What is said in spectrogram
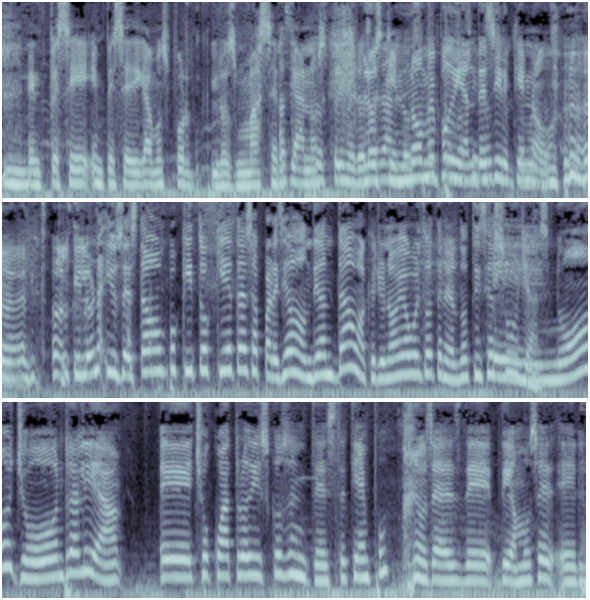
Empecé, empecé, digamos, por los más cercanos, los que los no me podían y decir que no. los Ilona, y usted estaba un poquito quieta, desaparecida. ¿Dónde andaba? Que yo no había vuelto a tener noticias Eh, suyas. No, yo en realidad he hecho cuatro discos en este tiempo. o sea, desde, digamos, el, el-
